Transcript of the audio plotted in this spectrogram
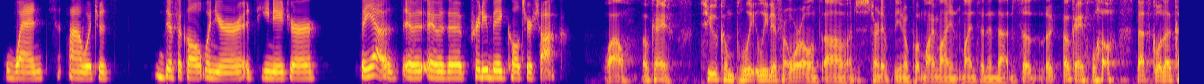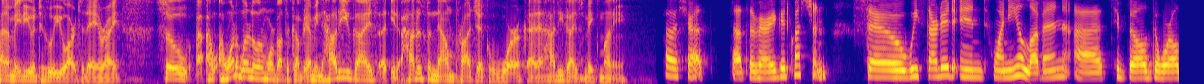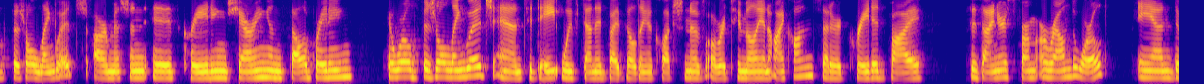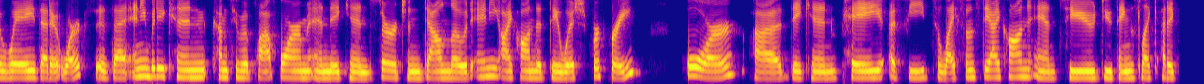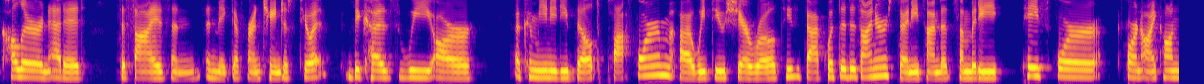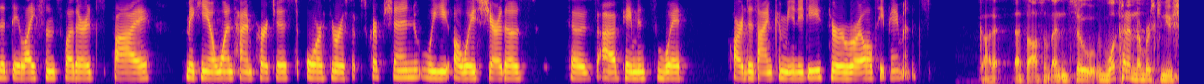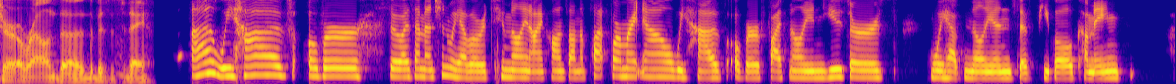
went, uh, which was difficult when you're a teenager. But yeah, it was, it, it was a pretty big culture shock. Wow. Okay. Two completely different worlds. Um, I'm just trying to, you know, put my mind mindset in that. So, okay, well, that's cool. That kind of made you into who you are today, right? So, I, I want to learn a little more about the company. I mean, how do you guys, uh, you know, how does the Noun Project work, and how do you guys make money? Oh, sure. That's that's a very good question. So we started in 2011 uh, to build the world's visual language. Our mission is creating, sharing, and celebrating the world's visual language. And to date, we've done it by building a collection of over 2 million icons that are created by designers from around the world. And the way that it works is that anybody can come to the platform and they can search and download any icon that they wish for free or uh, they can pay a fee to license the icon and to do things like edit color and edit the size and, and make different changes to it. Because we are a community built platform, uh, we do share royalties back with the designers. So anytime that somebody pays for for an icon that they license, whether it's by making a one time purchase or through a subscription, we always share those those uh, payments with our design community through royalty payments. Got it. That's awesome. And so, what kind of numbers can you share around the, the business today? Uh, we have over, so as I mentioned, we have over 2 million icons on the platform right now. We have over 5 million users. We have millions of people coming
